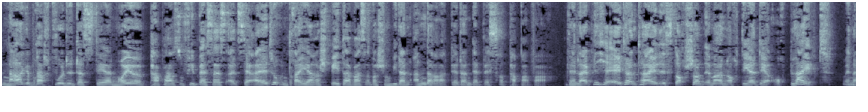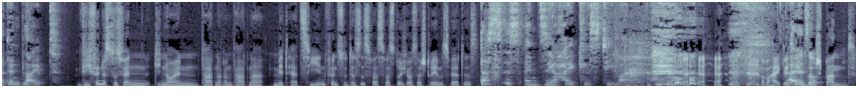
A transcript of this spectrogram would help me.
nahegebracht wurde, dass der neue Papa so viel besser ist als der alte und drei Jahre später war es aber schon wieder ein anderer, der dann der bessere Papa war. Der leibliche Elternteil ist doch schon immer noch der, der auch bleibt, wenn er denn bleibt. Wie findest du es, wenn die neuen Partnerinnen und Partner miterziehen? Findest du, das ist was, was durchaus erstrebenswert ist? Das ist ein sehr heikles Thema. Aber heikle Themen also, sind spannend.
